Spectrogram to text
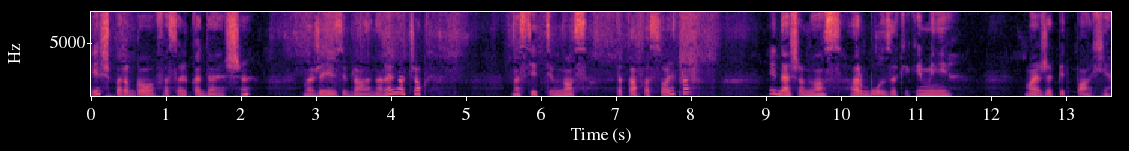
і шпаргова фасолька далі. Ми вже її зібрали на риночок. На сітці в нас така фасолька. І далі в нас гарбузик, який мені майже під пахи.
